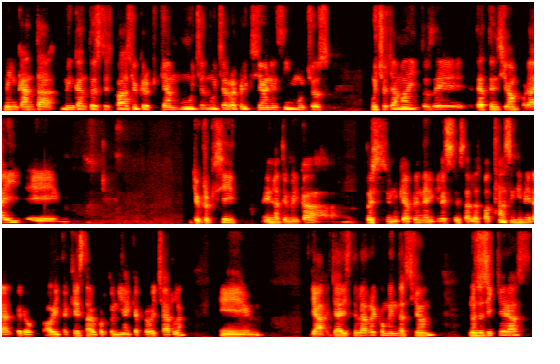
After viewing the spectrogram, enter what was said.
me encanta, me encantó este espacio. Creo que quedan muchas, muchas reflexiones y muchos, muchos llamaditos de, de atención por ahí. Eh, yo creo que sí, en Latinoamérica, pues si uno quiere aprender inglés es a las patas en general, pero ahorita que esta oportunidad hay que aprovecharla. Eh, ya, ya diste la recomendación. No sé si quieras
